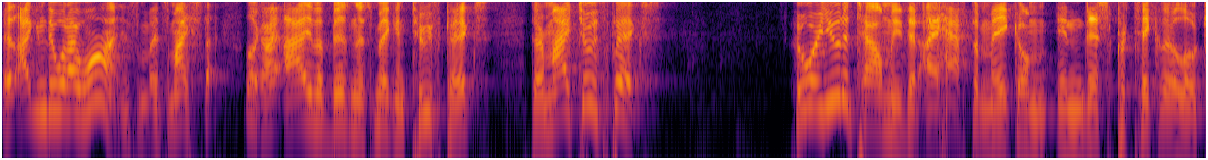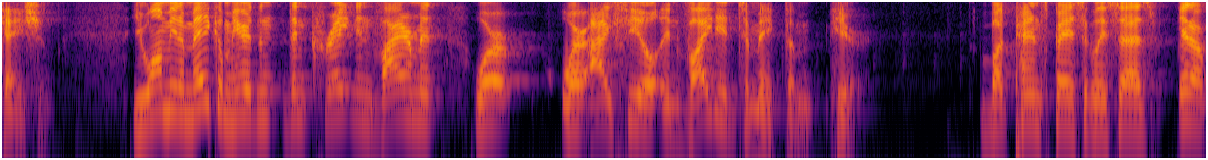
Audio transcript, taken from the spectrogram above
I can do what I want. It's, it's my stuff. Look, I, I have a business making toothpicks. They're my toothpicks. Who are you to tell me that I have to make them in this particular location? You want me to make them here, then, then create an environment where where I feel invited to make them here. But Pence basically says, you know,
